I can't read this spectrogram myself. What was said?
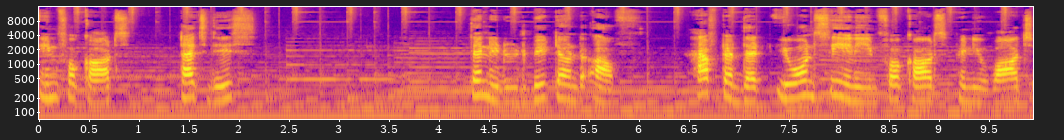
info cards, touch this. Then it will be turned off. After that, you won't see any info cards when you watch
